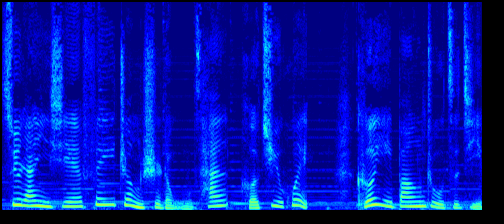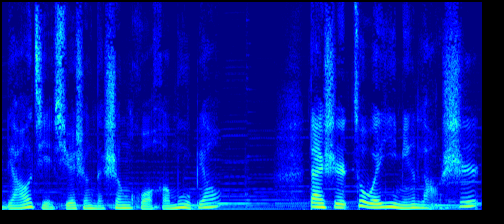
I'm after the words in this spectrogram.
虽然一些非正式的午餐和聚会可以帮助自己了解学生的生活和目标，但是作为一名老师，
